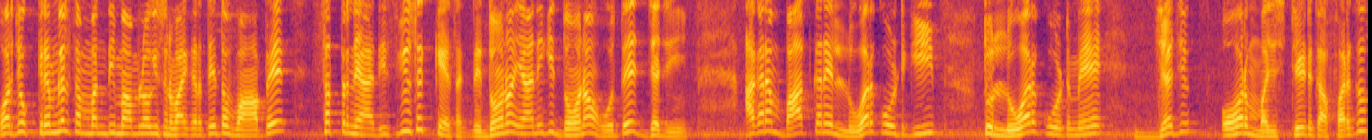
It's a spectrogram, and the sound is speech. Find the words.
और जो क्रिमिनल संबंधी मामलों की सुनवाई करते हैं तो वहाँ पे सत्र न्यायाधीश भी उसे कह सकते हैं। दोनों, यानी कि दोनों होते जज ही। अगर हम बात करें लोअर कोर्ट की तो लोअर कोर्ट में जज और मजिस्ट्रेट का फ़र्क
